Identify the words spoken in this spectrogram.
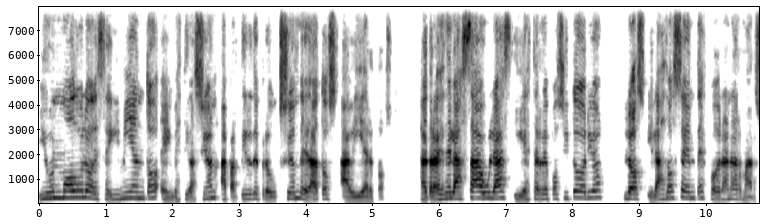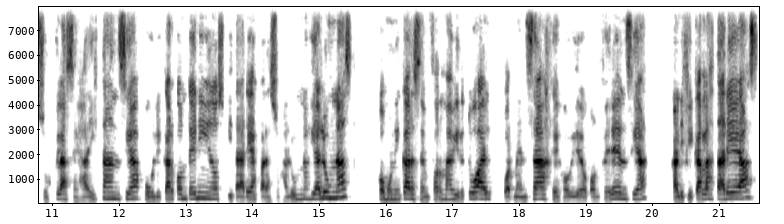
y un módulo de seguimiento e investigación a partir de producción de datos abiertos. A través de las aulas y este repositorio, los y las docentes podrán armar sus clases a distancia, publicar contenidos y tareas para sus alumnos y alumnas, comunicarse en forma virtual por mensajes o videoconferencia, calificar las tareas,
